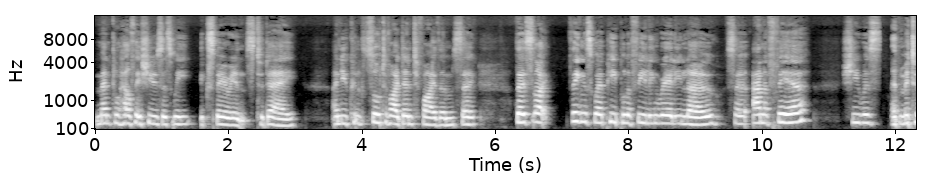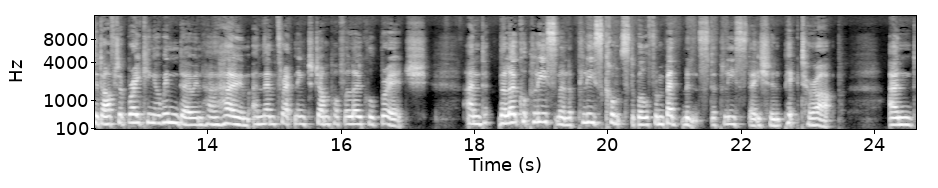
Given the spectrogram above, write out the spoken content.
mental health issues as we experience today, and you can sort of identify them. So there's like things where people are feeling really low. So Anna Fear, she was admitted after breaking a window in her home and then threatening to jump off a local bridge. And the local policeman, a police constable from Bedminster police station, picked her up. And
